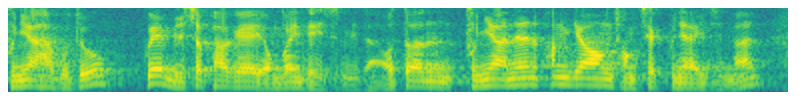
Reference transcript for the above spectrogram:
분야하고도 꽤 밀접하게 연관이 되어 있습니다. 어떤 분야는 환경정책 분야이지만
